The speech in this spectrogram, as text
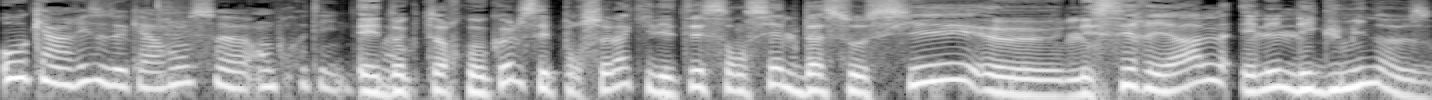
aucun risque de carence euh, en protéines. Et docteur Cockle, c'est pour cela qu'il est essentiel d'associer euh, les céréales et les légumineuses.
